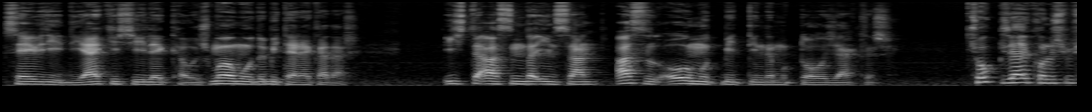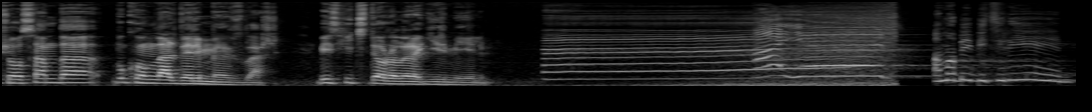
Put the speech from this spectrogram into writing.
sevdiği diğer kişiyle kavuşma umudu bitene kadar. İşte aslında insan asıl o umut bittiğinde mutlu olacaktır. Çok güzel konuşmuş olsam da bu konular derin mevzular. Biz hiç de oralara girmeyelim. hayır. Ama bir bitireyim.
